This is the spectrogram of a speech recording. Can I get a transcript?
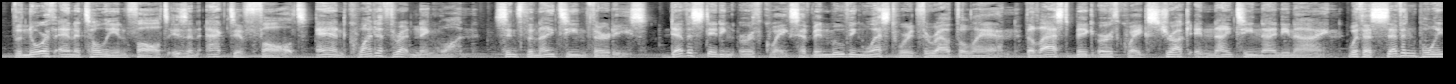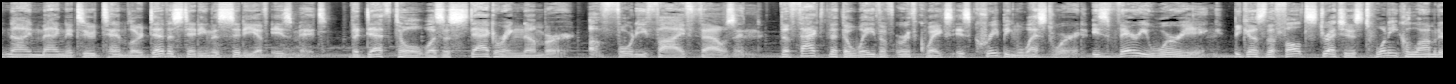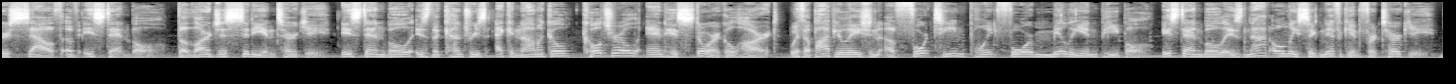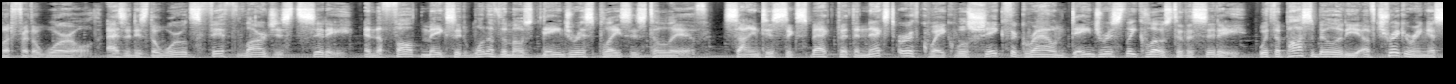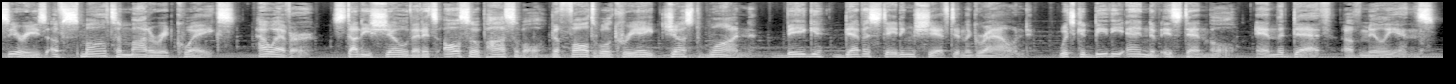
The North Anatolian Fault is an active fault, and quite a threatening one. Since the 1930s, devastating earthquakes have been moving westward throughout the land. The last big earthquake struck in 1999, with a 7.9 magnitude temblor devastating the city of Izmit. The death toll was a staggering number of 45,000. The fact that the wave of earthquakes is creeping westward is very worrying because the fault stretches 20 kilometers south of Istanbul, the largest city in Turkey. Istanbul is the country's economical, cultural, and historical heart. With a population of 14.4 million people, Istanbul is not only significant for Turkey, but for the world, as it is the world's fifth largest city, and the fault makes it one of the most dangerous places to live. Scientists expect that the next earthquake will shake the ground dangerously close to the city, with the possibility of triggering a series of small to moderate quakes. However, studies show that it's also possible the fault will create just one big, devastating shift in the ground, which could be the end of Istanbul and the death of millions.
